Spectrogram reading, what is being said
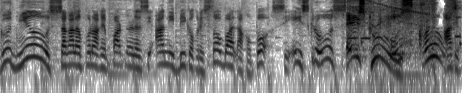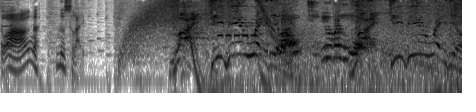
good news. Sa ngalan po ng aking partner na si Annie Bico Cristobal, ako po si Ace Cruz. Ace Cruz. At ito ang Newslight. Live TV Radio. Live TV Radio. Live TV Radio.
